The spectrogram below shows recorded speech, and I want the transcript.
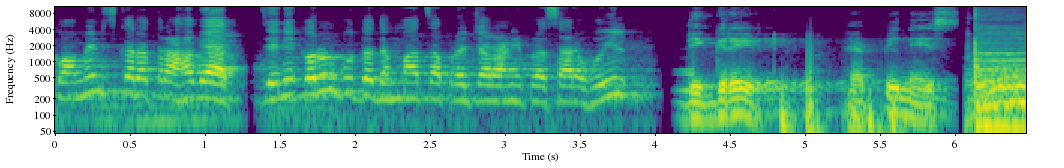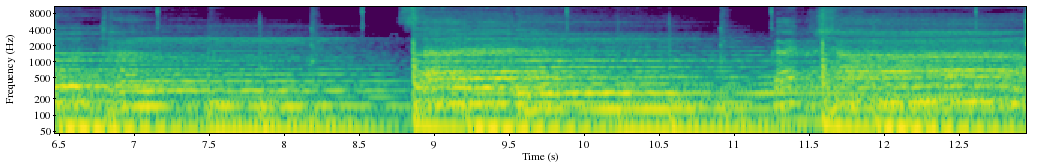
कॉमेंट्स करत राहाव्यात जेणेकरून बुद्ध धम्माचा प्रचार आणि प्रसार होईल great happiness. गच्छामि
